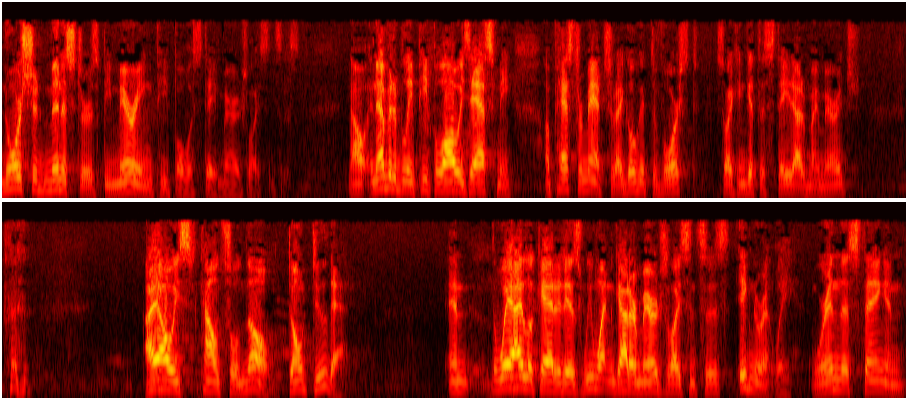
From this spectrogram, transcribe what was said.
nor should ministers be marrying people with state marriage licenses. Now, inevitably, people always ask me, uh, Pastor Matt, should I go get divorced? so I can get the state out of my marriage? I always counsel no, don't do that. And the way I look at it is we went and got our marriage licenses ignorantly. We're in this thing and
